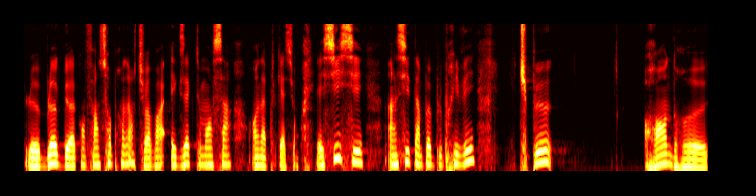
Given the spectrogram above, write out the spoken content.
le blog de la conférence entrepreneur, tu vas voir exactement ça en application. Et si c'est un site un peu plus privé, tu peux rendre euh,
